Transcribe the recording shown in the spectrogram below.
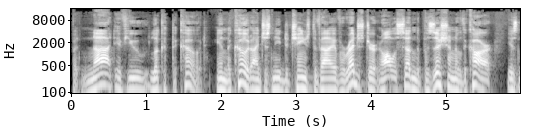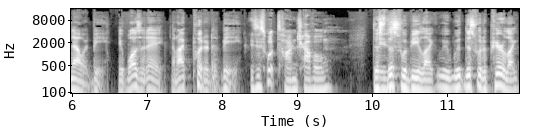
But not if you look at the code. In the code, I just need to change the value of a register, and all of a sudden the position of the car is now at B. It was at A, and I put it at B. Is this what time travel this this would be like this would appear like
